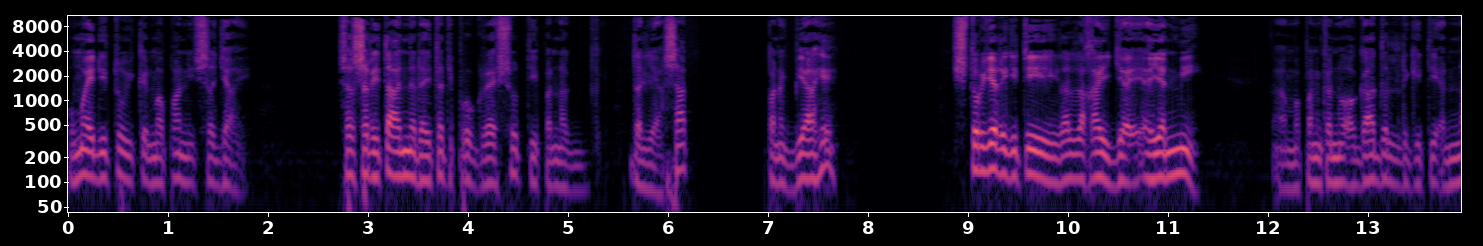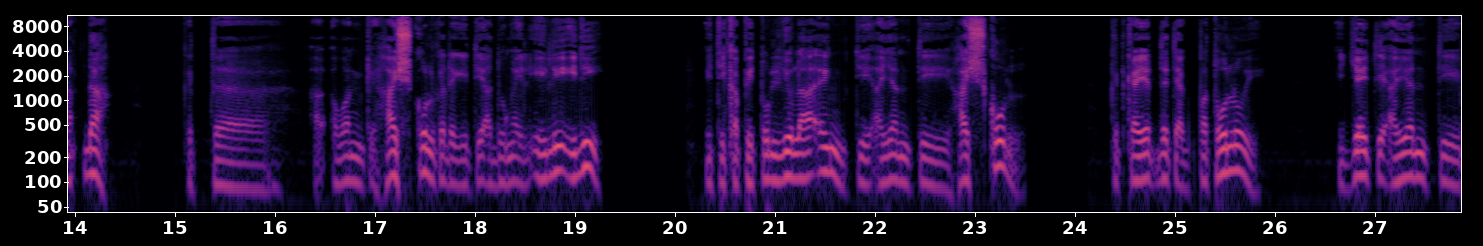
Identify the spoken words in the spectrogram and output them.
umay dito'y ken mapani sa jay. Sa saritaan na dayta ti progreso ti panagdalyasat, panagbiyahe. Istorya digiti lalakay jay ayan mi, uh, mapan kano agadal dagiti anak da. Kat uh, awan ke high school ka dagiti adu nga ilili idi. Iti kapitulyo laeng ti ayan ti high school. Kat kayat dati agpatuloy. Ijay ti ayan ti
